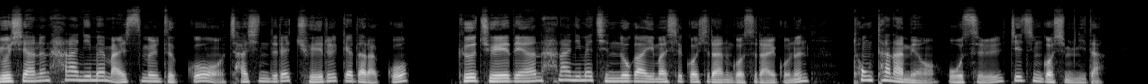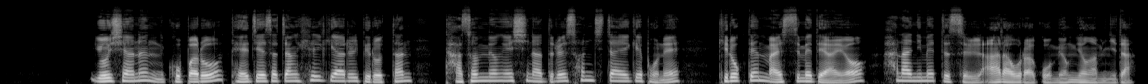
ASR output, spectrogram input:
요시아는 하나님의 말씀을 듣고 자신들의 죄를 깨달았고 그 죄에 대한 하나님의 진노가 임하실 것이라는 것을 알고는 통탄하며 옷을 찢은 것입니다. 요시아는 곧바로 대제사장 힐기야를 비롯한 다섯 명의 신하들을 선지자에게 보내 기록된 말씀에 대하여 하나님의 뜻을 알아오라고 명령합니다.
